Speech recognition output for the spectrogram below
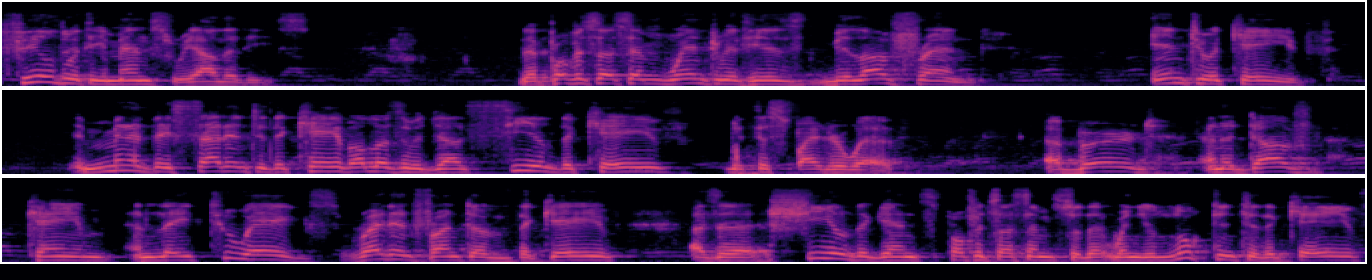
filled with immense realities. The Prophet went with his beloved friend into a cave. The minute they sat into the cave Allah sealed the cave with the spider web. A bird and a dove came and laid two eggs right in front of the cave as a shield against Prophet so that when you looked into the cave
